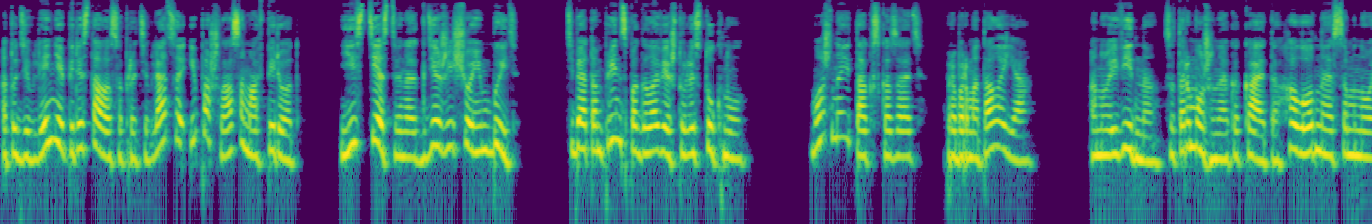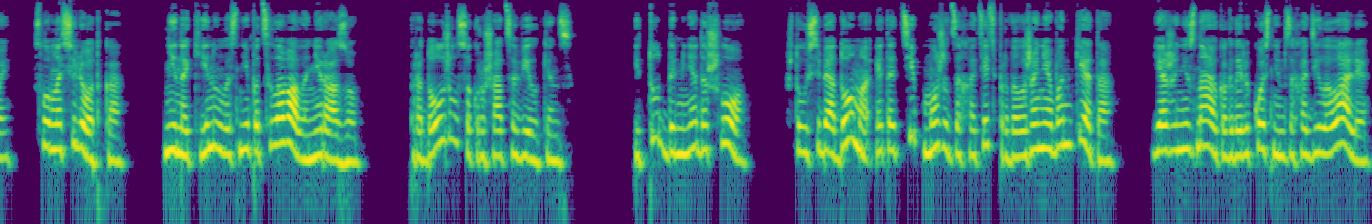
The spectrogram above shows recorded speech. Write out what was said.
От удивления перестала сопротивляться и пошла сама вперед. «Естественно, где же еще им быть? Тебя там принц по голове, что ли, стукнул?» «Можно и так сказать», — пробормотала я. Оно и видно, заторможенная какая-то, холодная со мной, словно селедка. Не накинулась, не поцеловала ни разу. Продолжил сокрушаться Вилкинс. И тут до меня дошло, что у себя дома этот тип может захотеть продолжения банкета, я же не знаю, как далеко с ним заходила Лали,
